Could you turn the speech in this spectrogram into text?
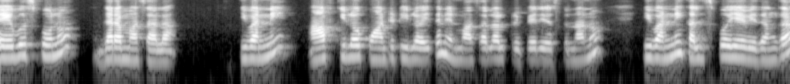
టేబుల్ స్పూను గరం మసాలా. ఇవన్నీ హాఫ్ కిలో క్వాంటిటీలో అయితే నేను మసాలాలు ప్రిపేర్ చేస్తున్నాను. ఇవన్నీ కలిసిపోయే విధంగా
